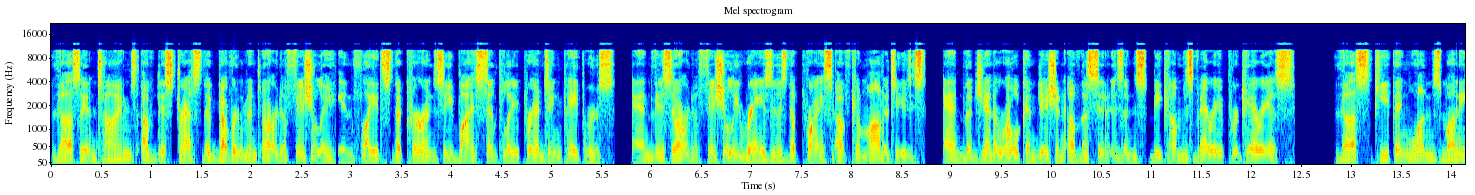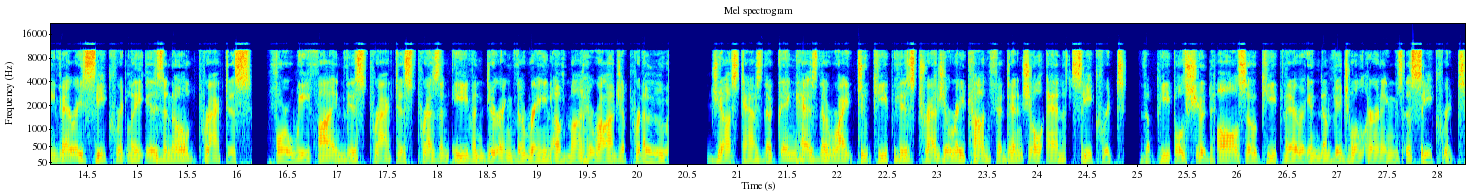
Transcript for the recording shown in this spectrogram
Thus, in times of distress, the government artificially inflates the currency by simply printing papers, and this artificially raises the price of commodities, and the general condition of the citizens becomes very precarious. Thus, keeping one's money very secretly is an old practice, for we find this practice present even during the reign of Maharaja Prithu. Just as the king has the right to keep his treasury confidential and secret, the people should also keep their individual earnings a secret.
